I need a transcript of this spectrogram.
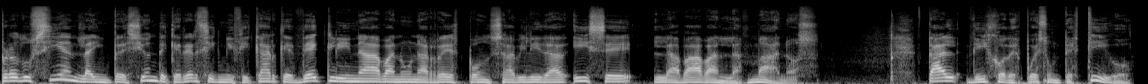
Producían la impresión de querer significar que declinaban una responsabilidad y se lavaban las manos. Tal dijo después un testigo.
